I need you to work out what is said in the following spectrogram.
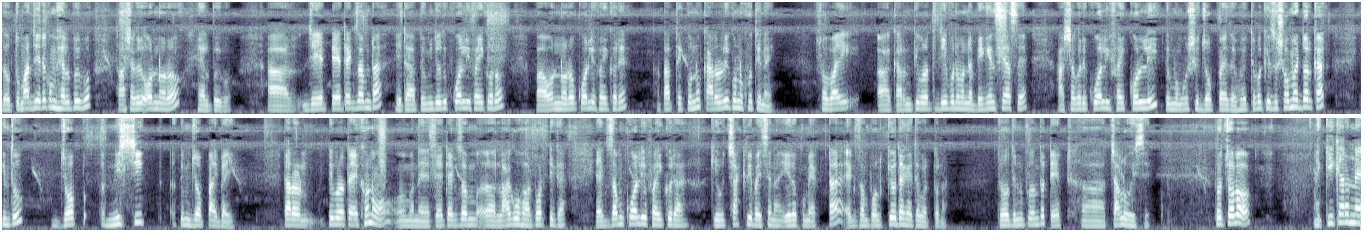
তো তোমার যেরকম হেল্প হইব, তো আশা করি অন্যরাও হেল্প হইব। আর যে টেট এক্সামটা এটা তুমি যদি কোয়ালিফাই করো বা অন্যরাও কোয়ালিফাই করে, তাতে কোনো কারোরই কোনো ক্ষতি নাই। সবাই কারণ ত্রিপুরাতে যে পরিমাণে ভ্যাকেন্সি আছে, আশা করি কোয়ালিফাই করলেই তুমি অবশ্যই জব পাই যাবে। হয়তো কিছু সময় দরকার, কিন্তু জব নিশ্চিত তুমি জব পাইবাই। কারণ তীব্রতা এখনও মানে টেট এক্সাম লাগু হওয়ার পর টিকা এক্সাম কোয়ালিফাই করা কেউ চাকরি পাইছে না, এরকম একটা এক্সাম্পল কেউ দেখাতে পারতো না। ততদিন পর্যন্ত টেট চালু হয়েছে তো চলো, কী কারণে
